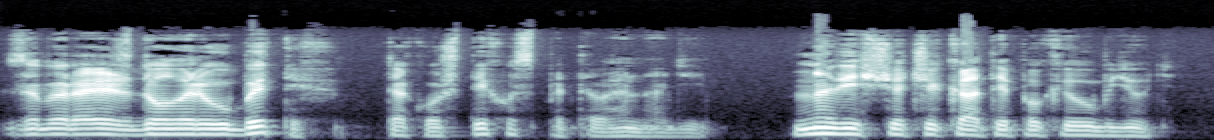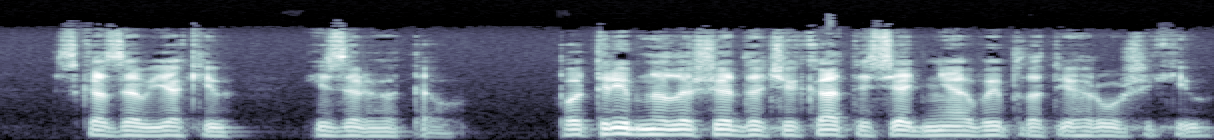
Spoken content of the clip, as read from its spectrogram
Забираєш долари убитих? також тихо спитав Геннадій. Навіщо чекати, поки уб'ють? сказав Яків і зареготав. Потрібно лише дочекатися дня виплати грошиків,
